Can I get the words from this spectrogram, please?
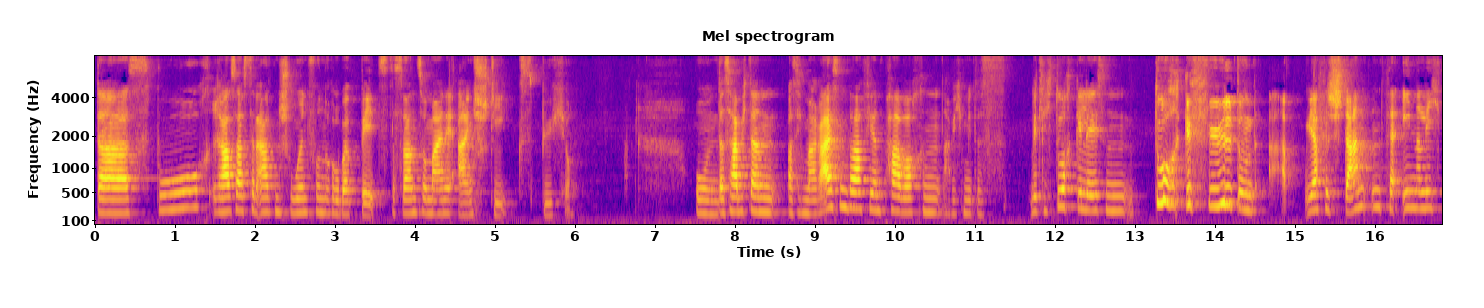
das Buch Raus aus den alten Schuhen von Robert Bates. Das waren so meine Einstiegsbücher. Und das habe ich dann, als ich mal reisen war für ein paar Wochen, habe ich mir das wirklich durchgelesen, durchgefühlt und äh, ja, verstanden, verinnerlicht,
